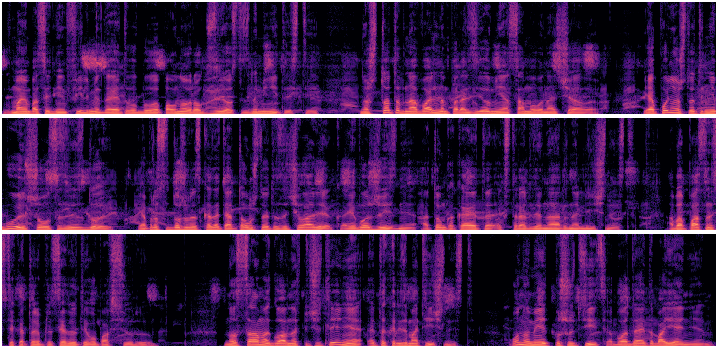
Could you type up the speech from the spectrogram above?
В моем последнем фильме до этого было полно рок-звезд и знаменитостей. Но что-то в Навальном поразило меня с самого начала. Я понял, что это не будет шоу со звездой. Я просто должен рассказать о том, что это за человек, о его жизни, о том, какая это экстраординарная личность, об опасностях, которые преследуют его повсюду. Но самое главное впечатление — это харизматичность. Он умеет пошутить, обладает обаянием.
